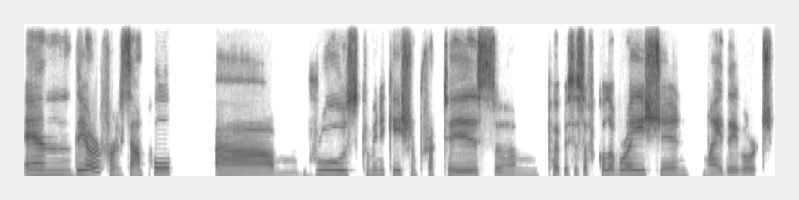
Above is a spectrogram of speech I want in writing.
And there, for example, um, rules, communication practice, um, purposes of collaboration might diverge.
